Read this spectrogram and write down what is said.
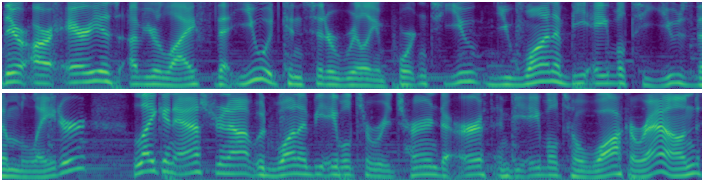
there are areas of your life that you would consider really important to you. You want to be able to use them later, like an astronaut would want to be able to return to Earth and be able to walk around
